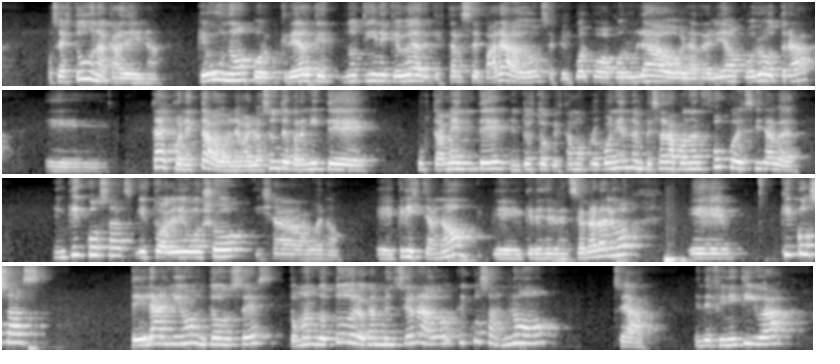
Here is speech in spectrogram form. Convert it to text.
O sea, es toda una cadena. Que uno, por creer que no tiene que ver, que estar separado, o sea, que el cuerpo va por un lado, la realidad va por otra, eh, está desconectado. La evaluación te permite justamente en todo esto que estamos proponiendo, empezar a poner foco y decir, a ver, ¿en qué cosas, y esto agrego yo, y ya, bueno, eh, Cristian, ¿no? ¿Querés mencionar algo? Eh, ¿Qué cosas del año, entonces, tomando todo lo que han mencionado, qué cosas no, o sea, en definitiva,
